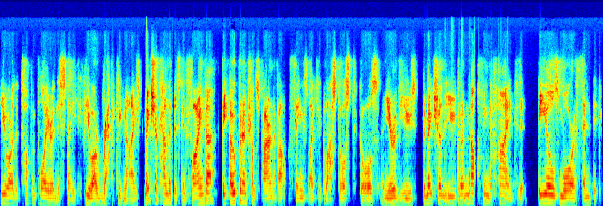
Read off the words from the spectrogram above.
you are the top employer in the state, if you are recognized, make sure candidates can find that. Be open and transparent about things like your Glassdoor scores and your reviews to make sure that you've got nothing to hide because it feels more authentic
